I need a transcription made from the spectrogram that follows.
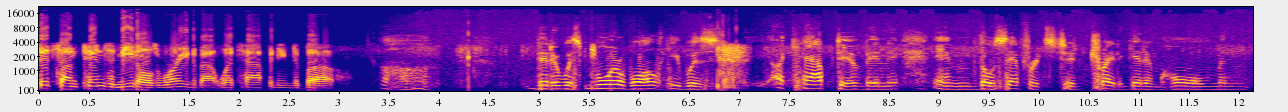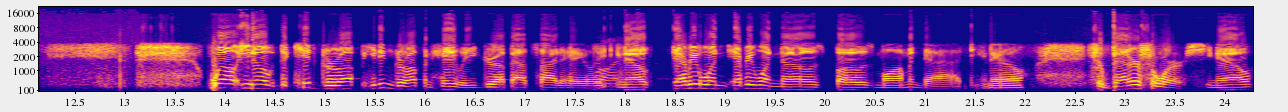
sits on pins and needles worrying about what's happening to Bowe. Uh-huh that it was more while he was a captive and and those efforts to try to get him home and well, you know, the kid grew up. He didn't grow up in Hailey. He grew up outside of Hailey. Right. You know, everyone everyone knows Bowe's mom and dad. You know, for better for worse. You know,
